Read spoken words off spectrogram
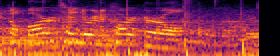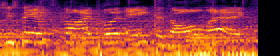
like a bartender and a cart girl. She stands five foot eight and all legs.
